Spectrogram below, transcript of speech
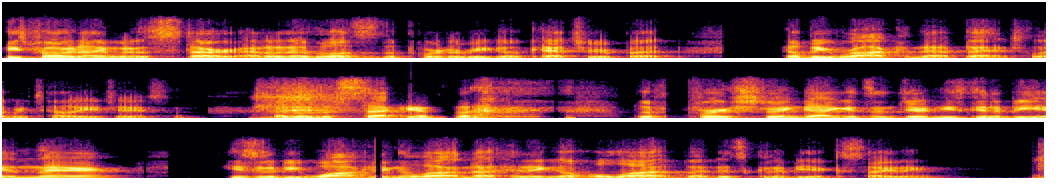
He's probably not even going to start. I don't know who else is the Puerto Rico catcher, but he'll be rocking that bench. Let me tell you, Jason. And then the second the, the first string guy gets injured, he's going to be in there. He's going to be walking a lot, not hitting a whole lot, but it's going to be exciting.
